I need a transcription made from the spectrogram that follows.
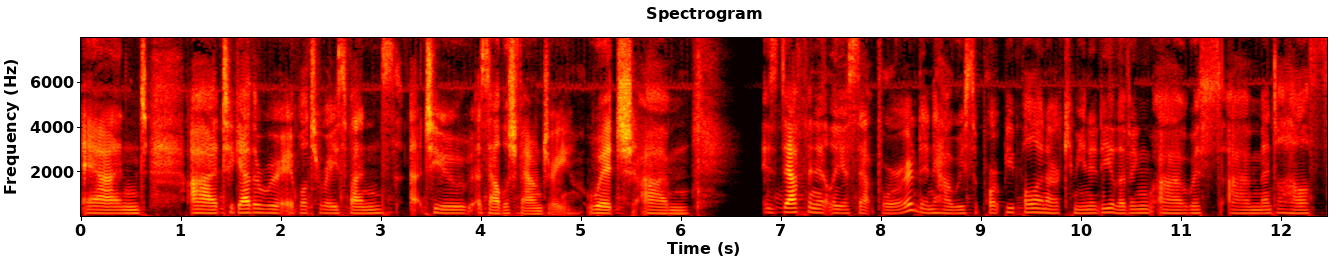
and uh, together we were able to raise funds uh, to establish Foundry, which um, is definitely a step forward in how we support people in our community living uh, with um, mental health.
